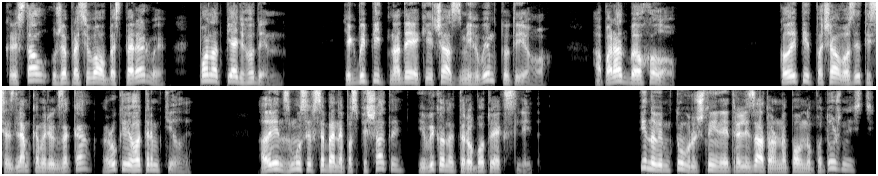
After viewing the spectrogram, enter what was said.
Кристал уже працював без перерви понад п'ять годин. Якби піт на деякий час зміг вимкнути його, апарат би охолов. Коли піт почав возитися з лямками рюкзака, руки його тремтіли, але він змусив себе не поспішати і виконати роботу як слід. Він увімкнув ручний нейтралізатор на повну потужність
